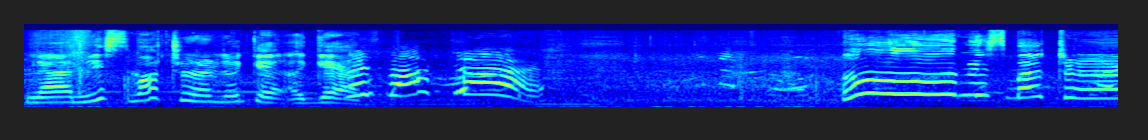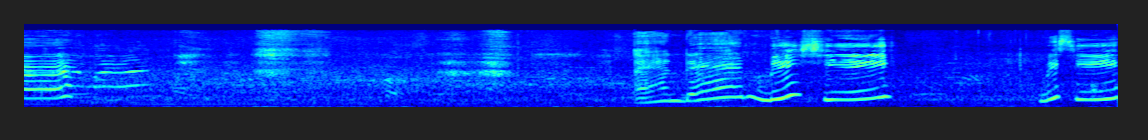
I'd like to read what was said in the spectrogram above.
Là Miss Butter nữa kìa again. Miss Doctor! Oh, Miss Butter. And then Miss gì? Miss gì?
